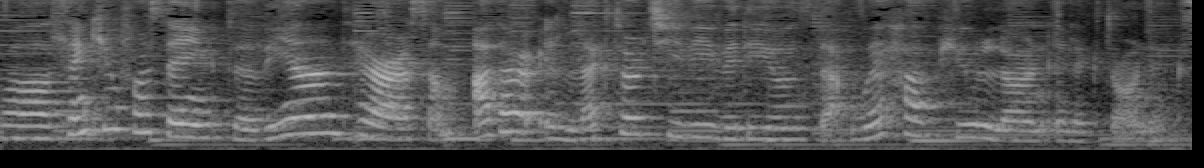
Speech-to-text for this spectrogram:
Well, thank you for staying till the end. Here are some other Elektor TV videos that will help you learn electronics.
